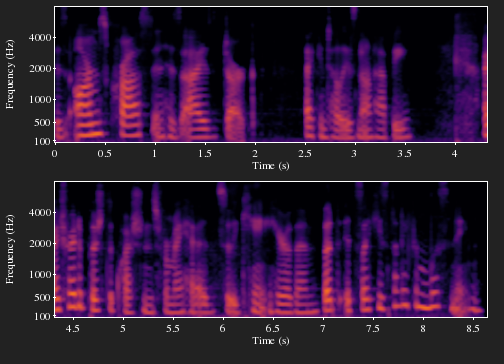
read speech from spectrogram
his arms crossed and his eyes dark. I can tell he's not happy. I try to push the questions from my head so he can't hear them, but it's like he's not even listening.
